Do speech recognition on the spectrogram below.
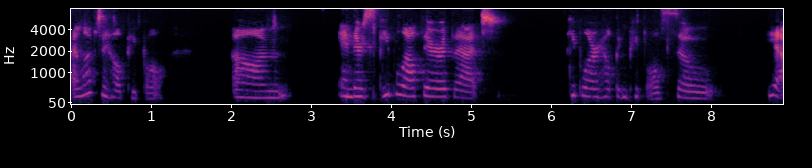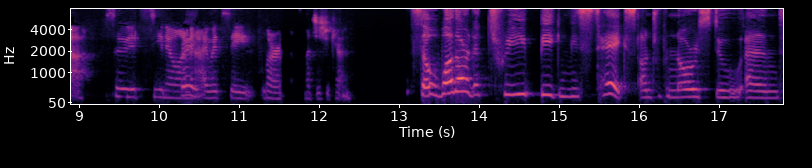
I love to help people. Um, and there's people out there that people are helping people. So, yeah. So it's, you know, I would say learn as much as you can. So, what are the three big mistakes entrepreneurs do and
